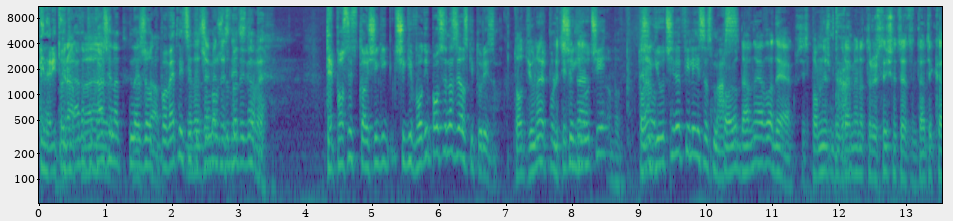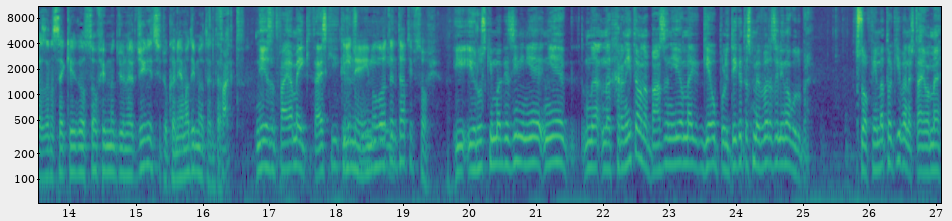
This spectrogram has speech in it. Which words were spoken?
Е, нали, той трябва да покаже на, на жълтопаветниците, Да, че може да бъде един. Те после той ще ги, ще ги води после на селски туризъм. То Дюнер Ще политиката... ги учи, той- ще ги учи на филии с мас. Той отдавна я владее. Ако си спомняш, по време на терористичните атентати каза на всеки ъгъл София има дюнерджиници, тук няма да има атентати. Факт. Ние затова имаме и китайски И не е имало и- атентати в София. и, и руски магазини. Ние, ние на, на хранителна база ние имаме геополитиката сме вързали много добре. В София има такива неща. Имаме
